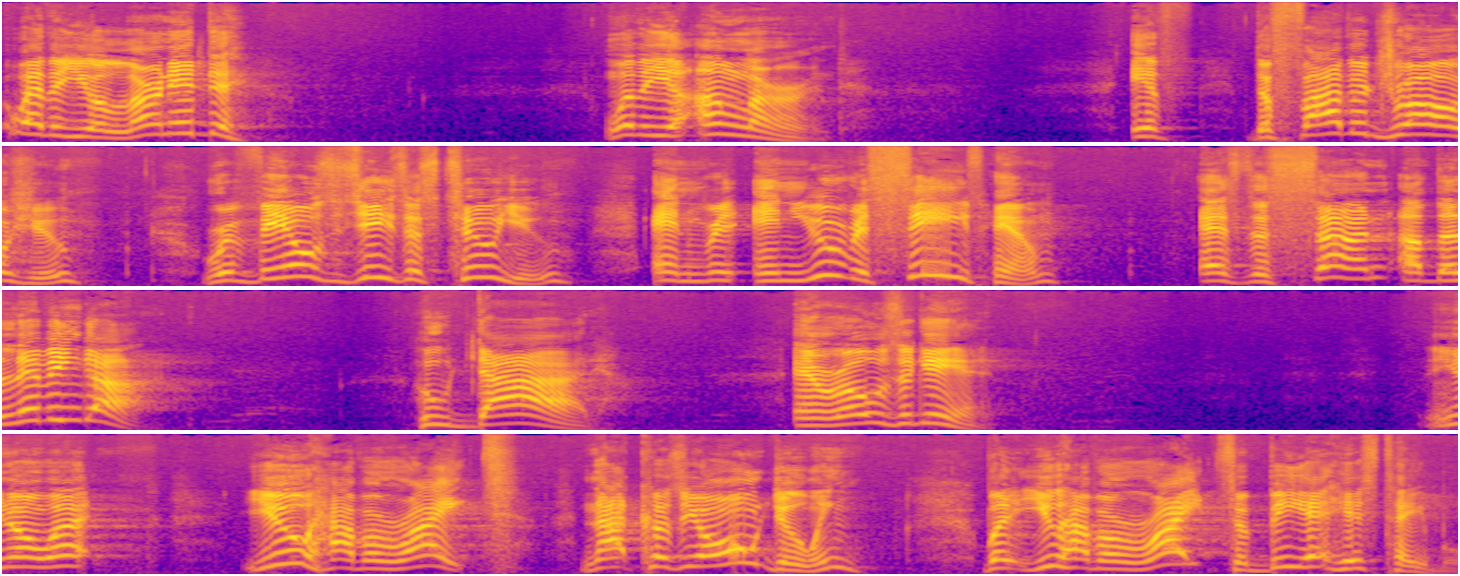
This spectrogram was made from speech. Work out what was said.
Whether you're learned, whether you're unlearned, if the Father draws you, reveals Jesus to you, and, re- and you receive him as the Son of the living God who died and rose again. You know what? You have a right, not because of your own doing, but you have a right to be at his table.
